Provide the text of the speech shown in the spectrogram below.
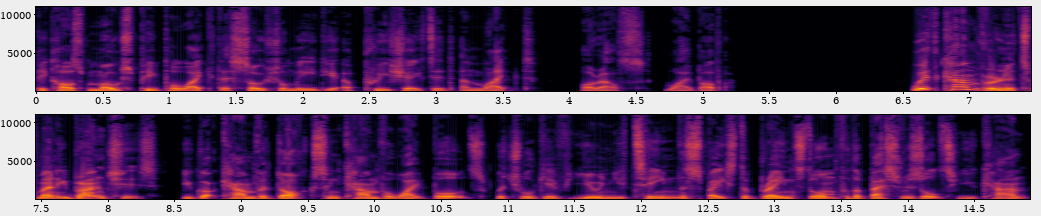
Because most people like their social media appreciated and liked, or else why bother? With Canva and its many branches, you've got Canva Docs and Canva Whiteboards, which will give you and your team the space to brainstorm for the best results you can.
